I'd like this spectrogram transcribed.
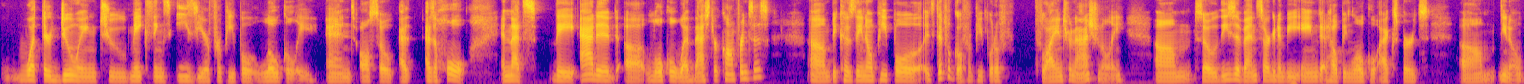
what they're doing to make things easier for people locally and also as, as a whole. And that's they added uh, local webmaster conferences um, because they know people, it's difficult for people to f- fly internationally. Um, so these events are going to be aimed at helping local experts. Um, you know,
